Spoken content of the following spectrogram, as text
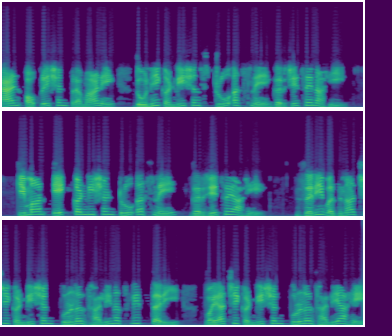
AND ऑपरेशन प्रमाणे दोन्ही कंडिशन्स ट्रू असणे गरजेचे नाही. किमान एक कंडिशन ट्रू असणे गरजेचे आहे. जरी वजनाची कंडिशन पूर्ण झाली नसली तरी वयाची कंडिशन पूर्ण झाली आहे.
